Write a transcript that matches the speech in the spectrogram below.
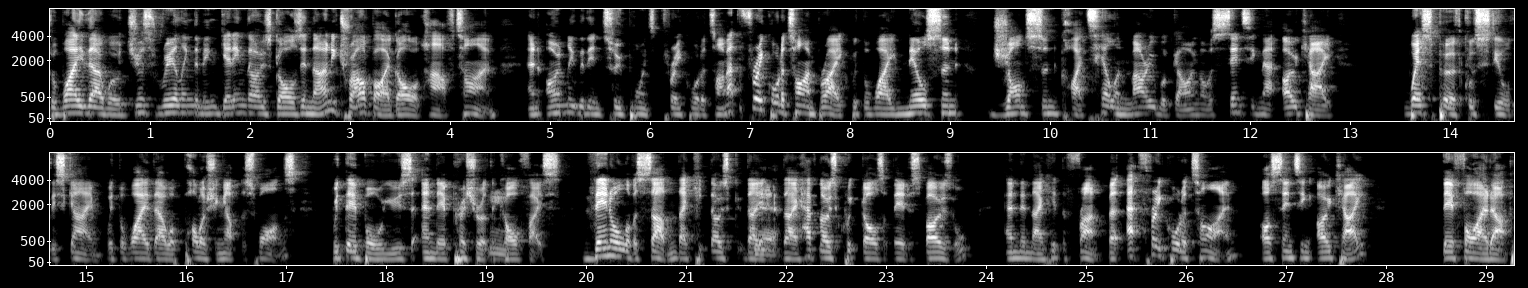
the way they were just reeling them in, getting those goals in, they only trailed by a goal at half time and only within two points at three quarter time. At the three quarter time break, with the way Nelson, Johnson, Keitel, and Murray were going, I was sensing that, okay, West Perth could steal this game with the way they were polishing up the Swans with their ball use and their pressure at the mm. coalface. Then all of a sudden they kick those they yeah. they have those quick goals at their disposal and then they hit the front. But at three quarter time, I was sensing okay, they're fired up.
